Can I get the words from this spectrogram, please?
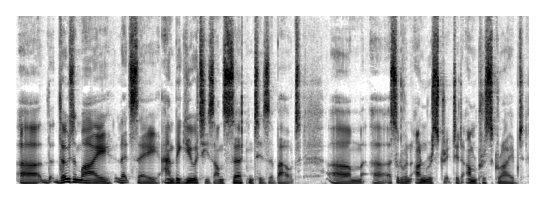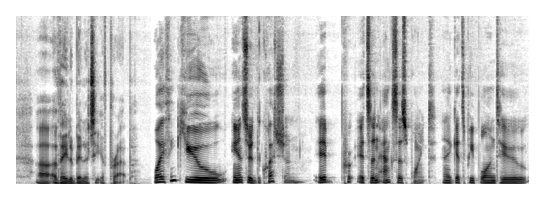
uh, th- those are my, let's say, ambiguities, uncertainties about um, uh, a sort of an unrestricted, unprescribed uh, availability of PrEP. Well, I think you answered the question. It it's an access point, and it gets people into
